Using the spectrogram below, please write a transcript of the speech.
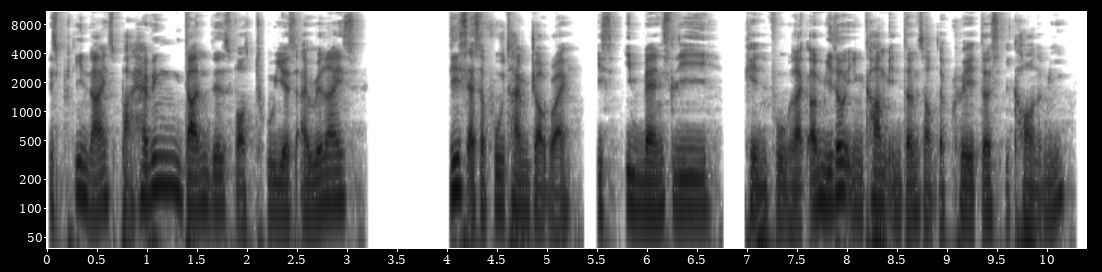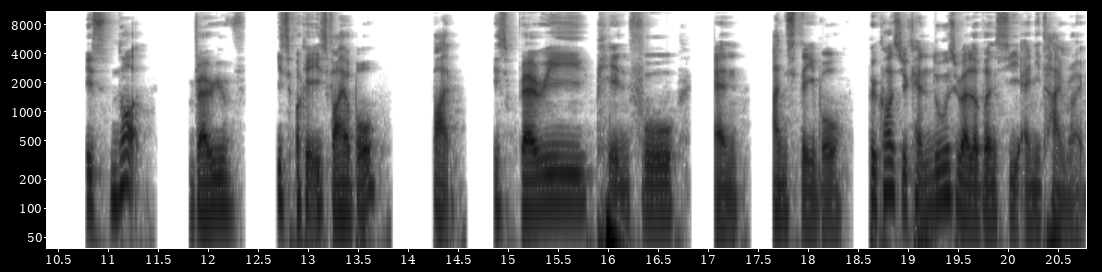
it's pretty nice. But having done this for two years i realize this as a full-time job right is immensely painful. Like a middle income in terms of the creators economy is not very it's okay it's viable but it's very painful and unstable because you can lose relevancy anytime right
